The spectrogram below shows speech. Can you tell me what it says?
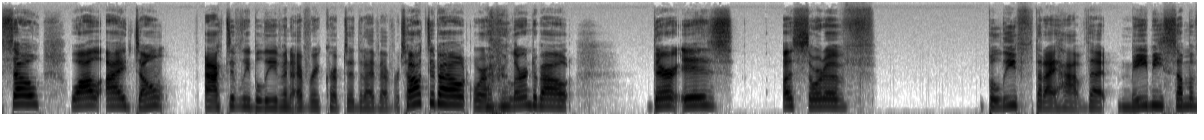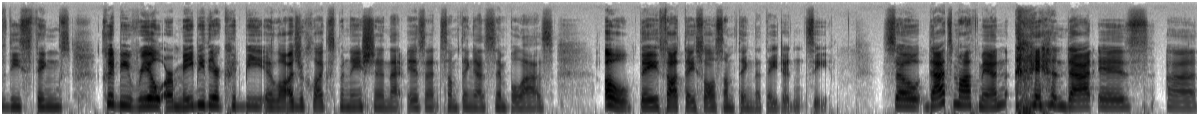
So while I don't actively believe in every cryptid that I've ever talked about or ever learned about, there is a sort of belief that I have that maybe some of these things could be real, or maybe there could be a logical explanation that isn't something as simple as, oh, they thought they saw something that they didn't see. So that's Mothman, and that is, uh,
